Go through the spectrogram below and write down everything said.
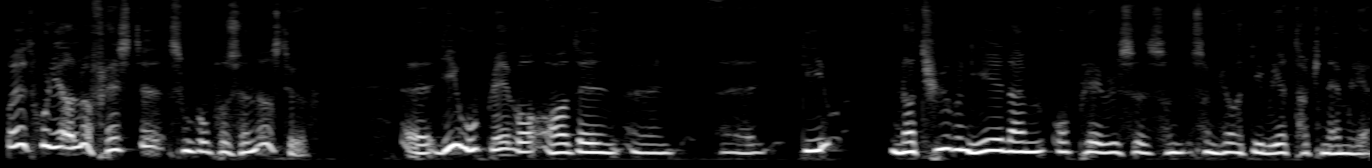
Eh, og jeg tror de aller fleste som går på søndagstur, eh, de opplever at de, naturen gir dem opplevelser som, som, gjør at de blir takknemlige.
